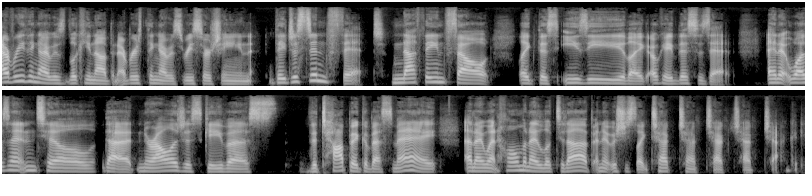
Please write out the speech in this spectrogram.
everything I was looking up and everything I was researching, they just didn't fit. Nothing felt like this easy, like, okay, this is it. And it wasn't until that neurologist gave us the topic of SMA. And I went home and I looked it up and it was just like check, check, check, check, check.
